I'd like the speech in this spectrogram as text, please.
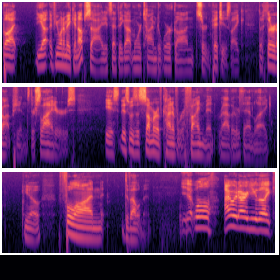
But the uh, if you want to make an upside, it's that they got more time to work on certain pitches, like the third options, their sliders. Is this was a summer of kind of refinement rather than like, you know, full on development. Yeah, well, I would argue like,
